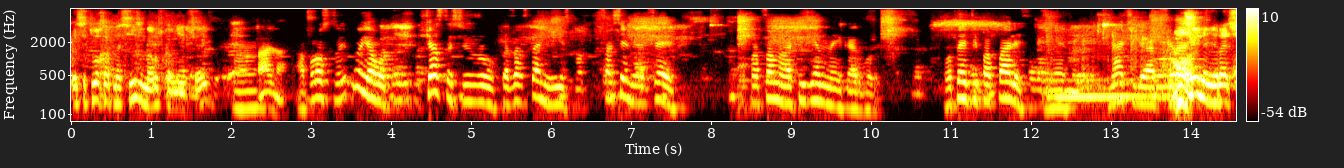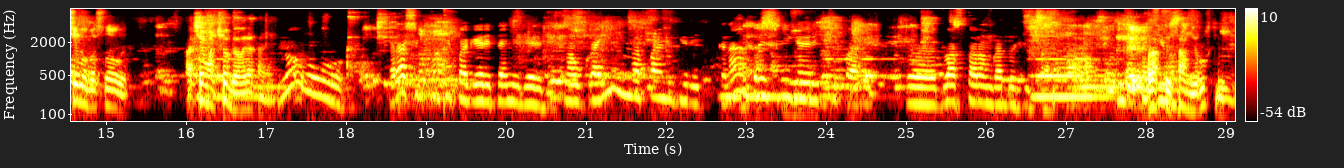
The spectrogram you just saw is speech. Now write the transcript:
если плохо относились, на русском не общаются. А, правильно. а просто, ну я вот часто сижу в Казахстане, есть вот со всеми общаюсь. Пацаны офигенные как бы. Вот эти попались, начали А обсирать. что номера чем обосновывают? А чем, а что говорят они? Ну, Раши, типа, говорит, они, говорит, на Украину напали, говорит, к нам пришли, говорит, типа, в 22 году, типа. Брат, ты сам не русский же.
